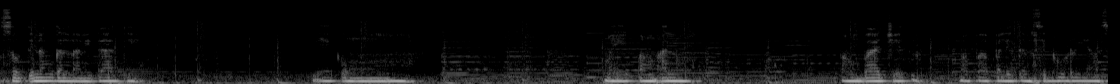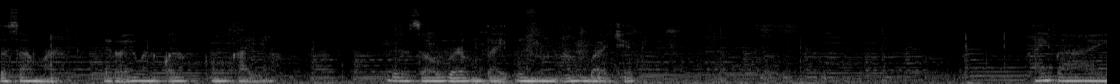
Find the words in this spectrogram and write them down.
so tinanggal na ni daddy. Eh kung may pang ano pang budget mapapalitan siguro yan sa summer. Pero ewan ko lang kung kaya. Dahil sobrang tight ngayon ang budget Bye bye.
